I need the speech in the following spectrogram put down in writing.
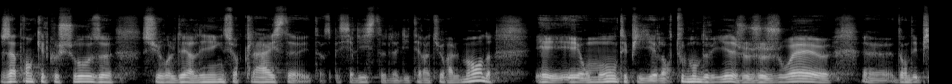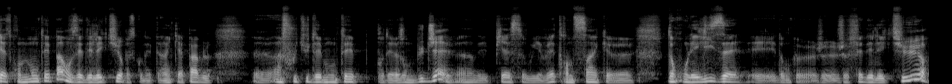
j'apprends quelque chose sur Hölderlin, sur Kleist, euh, est un spécialiste de la littérature allemande, et, et on monte, et puis alors tout le monde veillait, je, je jouais euh, euh, dans des pièces qu'on ne montait pas, on faisait des lectures parce qu'on était incapable, euh, infoutu de les monter pour des raisons de budget, hein, des pièces où il y avait 35, euh, donc on les lisait, et donc euh, je, je fais des lectures,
